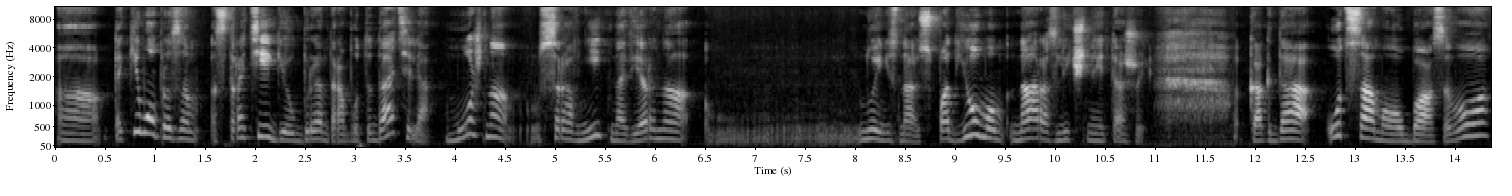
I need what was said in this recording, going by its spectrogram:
А, таким образом, стратегию бренда работодателя можно сравнить, наверное, ну, я не знаю, с подъемом на различные этажи. Когда от самого базового,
